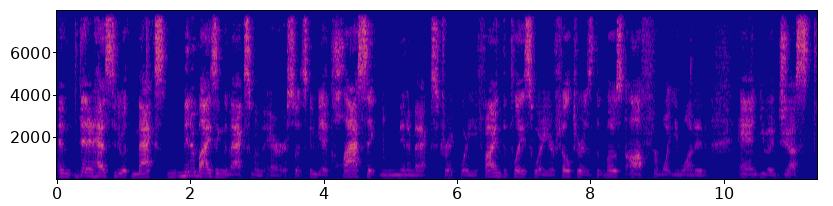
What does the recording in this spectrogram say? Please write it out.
And then it has to do with max minimizing the maximum error. So it's going to be a classic minimax trick where you find the place where your filter is the most off from what you wanted and you adjust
